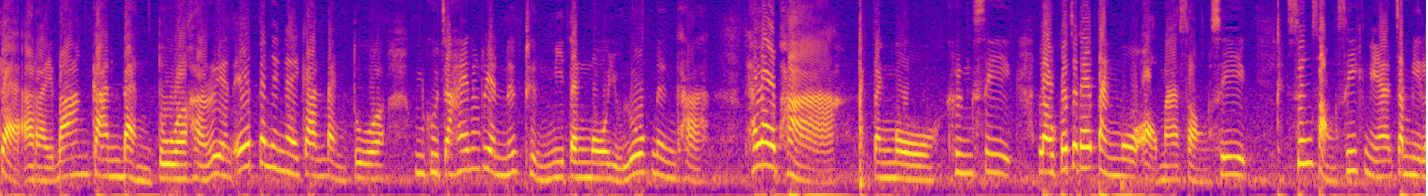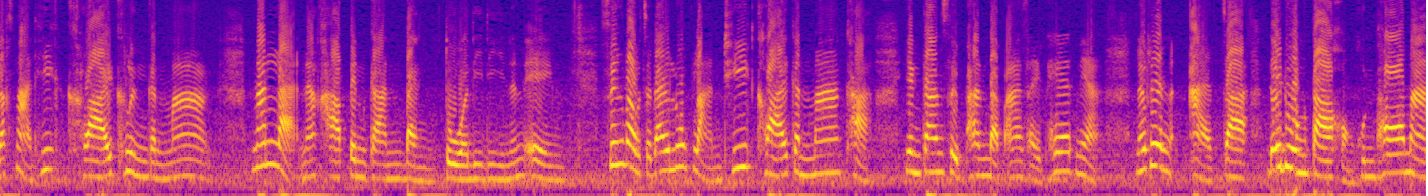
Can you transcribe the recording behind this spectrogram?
แก่อะไรบ้าง การแบ่งตัวค่ะเรียนเอ๊ะเป็นยังไงการแบ่งตัว คุณครูจะให้นักเรียนนึกถึงมีแตงโมอยู่ลูกหนึ่งค่ะ ถ้าเราผ่า แตงโม ครึ่งซีก เราก็จะได้แตงโมออกมาสองซีก ซึ่งสองซีกนี้จะมีลักษณะที่คล้ายคลึงกันมาก นั่นแหละนะคะเป็นการแบ่งตัวดีๆ นั่นเอง ซึ่งเราจะได้ลูกหลานที่คล้ายกันมากค่ะ อย่างการสืบพันธุ์แบบอาศัยเพศเนี่ยนักเรียนอาจจะได้ดวงตาของคุณพ่อมา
